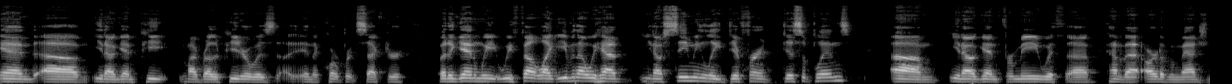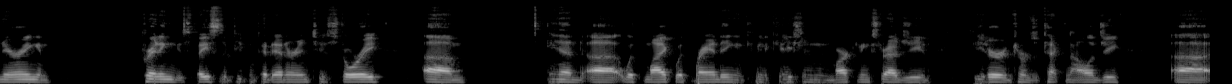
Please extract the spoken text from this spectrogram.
Uh, and um, you know, again, Pete, my brother Peter, was in the corporate sector. But again, we we felt like even though we had, you know, seemingly different disciplines, um, you know, again, for me, with uh, kind of that art of imagineering and creating spaces that people could enter into story, um, and uh, with Mike with branding and communication and marketing strategy, and Peter in terms of technology, uh,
